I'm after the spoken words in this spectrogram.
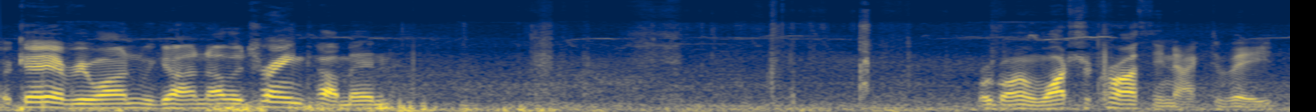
Okay, everyone, we got another train coming. We're going to watch the crossing activate.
